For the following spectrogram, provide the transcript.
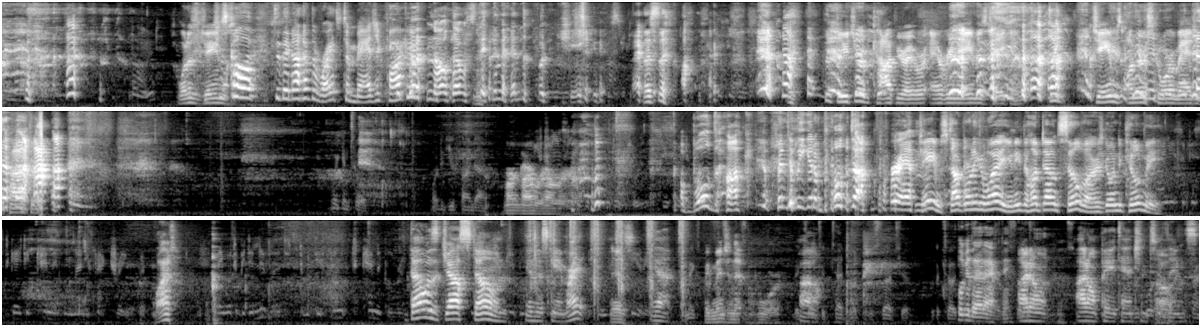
What is James? Just call it. Did they not have the rights to Magic Pocket? no, that was taken the end of a James. That's the, the future of copyright where every name is taken. It's like James underscore Magic Pocket. We can talk. What did you find out? A bulldog? When did we get a bulldog for him? James, stop running away. You need to hunt down Silva or he's going to kill me. sophisticated chemical manufacturing equipment. What? They were to be delivered to a defunct chemical refinery. That was Joss Stone in this game, right? Yes. Yeah. We mentioned that before. Oh, Look at that acting. I don't. I don't pay attention to things.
